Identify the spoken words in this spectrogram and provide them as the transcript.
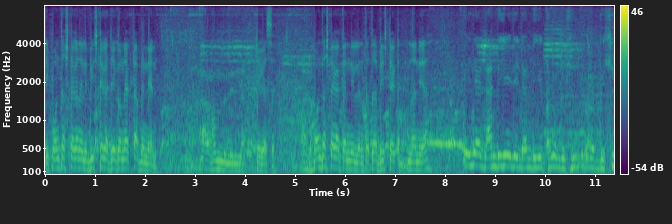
এই পঞ্চাশ টাকা নিলে বিশ টাকা যে কোনো একটা আপনি নেন। আলহামদুলিল্লাহ। ঠিক আছে। পঞ্চাশ টাকা কেন নিলেন চাচা? বিশ টাকা না নিয়ে? এই যে ডান দিকে এই যে ডান দিকে থেকে বেশি এটা বেশি।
